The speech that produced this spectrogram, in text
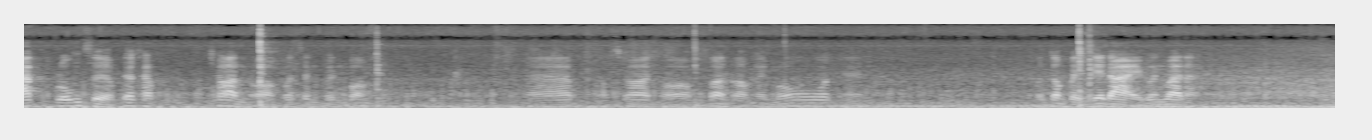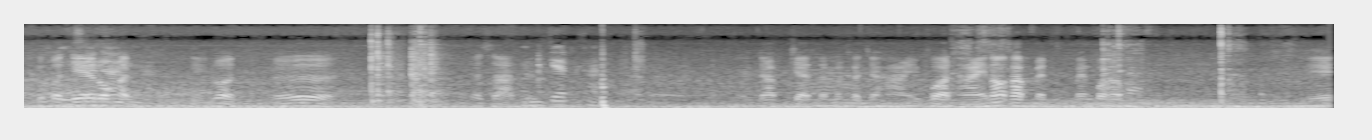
ตักลงเสิร์ฟนะครับช้อนออกว่าสันเพิ่นบอกครับช้อนออกช้อนออกให้หมดนะมันต้องไปเสียดายเพิ่นว่าน่ะคือประเทศลงกันนี่รถเออ ประสาทมันแก๊สค่ะดับแก๊สแล้วมันก็จะหายฟอดหายเนาะครับแม่นแม่นบ่ครับเด้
